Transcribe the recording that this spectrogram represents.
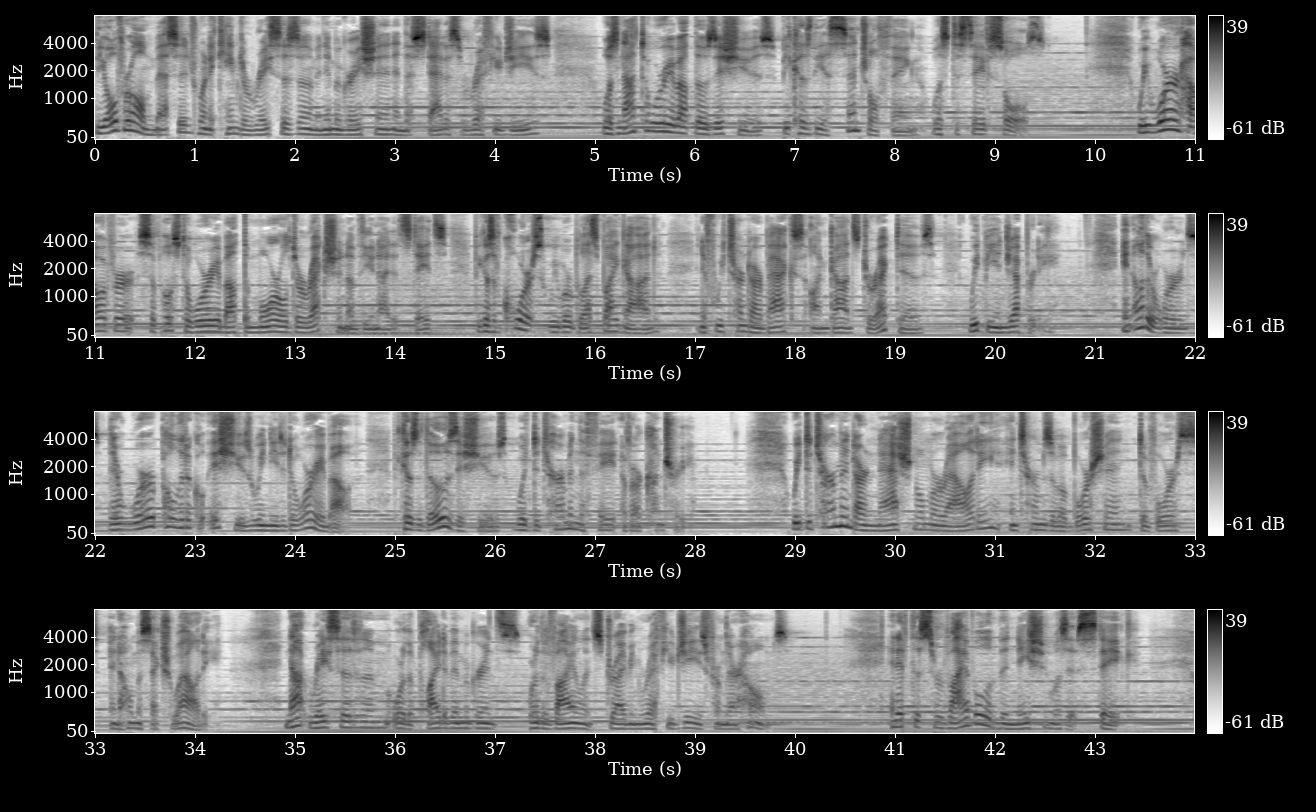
The overall message when it came to racism and immigration and the status of refugees was not to worry about those issues because the essential thing was to save souls. We were, however, supposed to worry about the moral direction of the United States because, of course, we were blessed by God, and if we turned our backs on God's directives, we'd be in jeopardy. In other words, there were political issues we needed to worry about because those issues would determine the fate of our country. We determined our national morality in terms of abortion, divorce, and homosexuality, not racism or the plight of immigrants or the violence driving refugees from their homes. And if the survival of the nation was at stake,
